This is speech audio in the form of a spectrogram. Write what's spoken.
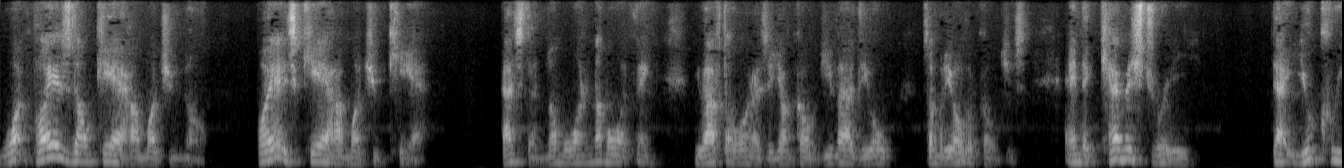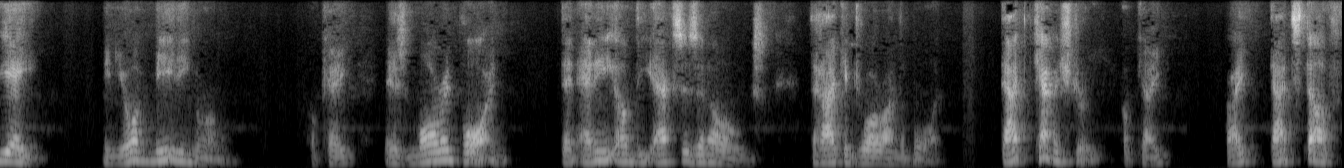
what players don't care how much you know. Players care how much you care. That's the number one, number one thing you have to learn as a young coach. You've had the old, some of the older coaches. And the chemistry that you create in your meeting room, okay, is more important than any of the X's and O's that I can draw on the board. That chemistry, okay, right? That stuff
